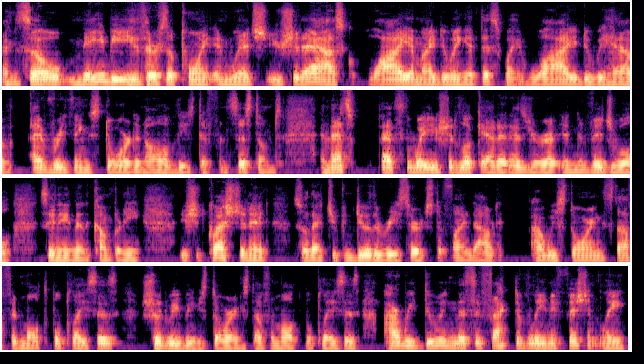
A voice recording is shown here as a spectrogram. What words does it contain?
And so maybe there's a point in which you should ask, why am I doing it this way? Why do we have everything stored in all of these different systems? And that's that's the way you should look at it as you're an individual sitting in a company. You should question it so that you can do the research to find out are we storing stuff in multiple places? Should we be storing stuff in multiple places? Are we doing this effectively and efficiently?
